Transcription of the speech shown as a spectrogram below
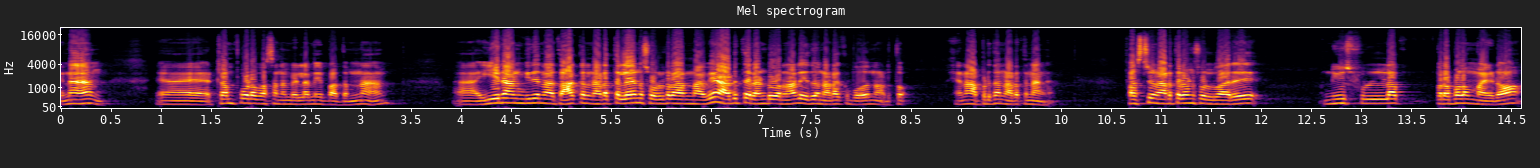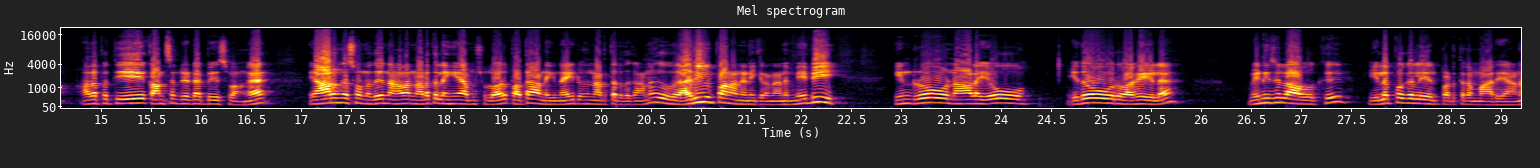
ஏன்னா ட்ரம்ப்போட வசனம் எல்லாமே பார்த்தோம்னா ஈரான் மீது நான் தாக்கல் நடத்தலைன்னு சொல்கிறாருனாவே அடுத்த ரெண்டு ஒரு நாள் ஏதோ நடக்க போகுதுன்னு அர்த்தம். ஏன்னா அப்படி தான் நடத்துனாங்க. ஃபஸ்ட்டு நடத்துகிறோன்னு சொல்லுவார் நியூஸ் ஃபுல்லாக பிரபலம் ஆகிடும் அதை பற்றியே கான்சன்ட்ரேட்டாக பேசுவாங்க. யாருங்க சொன்னது? நான்லாம் நடத்தலைங்க அப்படின்னு சொல்லுவார். பார்த்தா அன்றைக்கி நைட் வந்து நடத்துறதுக்கான ஒரு அறிவிப்பாக நான் நினைக்கிறேன் நான். மேபி இன்றோ நாளையோ ஏதோ ஒரு வகையில் வெனிசுலாவுக்கு இழப்புகள் ஏற்படுத்துகிற மாதிரியான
